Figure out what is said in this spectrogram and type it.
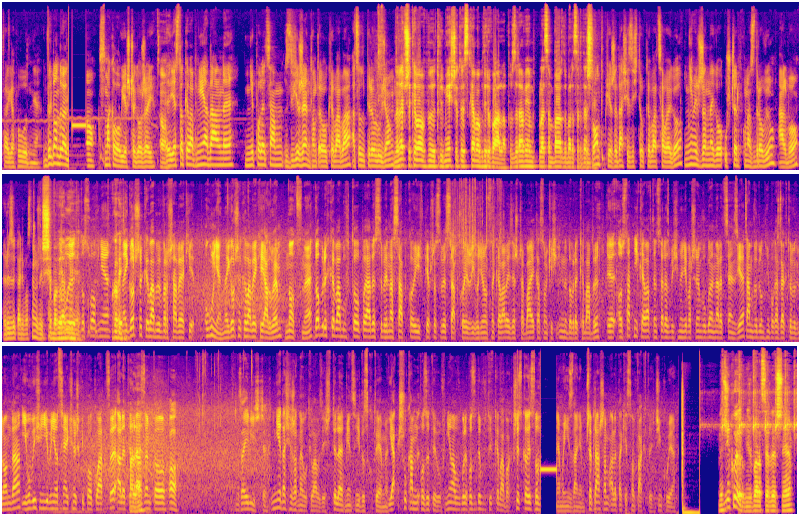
tak jak południe. Wyglądał jak o, smakował jeszcze gorzej. O. Jest to kebab niejadalny, nie polecam zwierzętom tego kebaba, a co dopiero ludziom. Najlepszy kebab w Trójmieście to jest kebab Drwala. Pozdrawiam, polecam bardzo, bardzo serdecznie. Wątpię, że da się zjeść tego kebaba całego i nie mieć żadnego uszczerbku na zdrowiu albo ryzykować własnym życiem. się To były dosłownie Oj. najgorsze kebaby w Warszawie, jakie. Ogólnie najgorsze kebaby, jakie jadłem. Nocne. Dobrych kebabów to pojadę sobie na sapko i wpieprzę sobie sapko, jeżeli chodzi o nocne kebaby. Jest jeszcze bajka, są jakieś inne dobre kebaby. E, ostatni kebab, ten teraz byśmy nie patrzyłem w ogóle na recenzję. Sam wygląd mi pokazał, jak to wygląda. I mówi się niby nie oceniaj książki po okładce, ale tym Ale? Razem to. O! Zajebiście. Nie da się żadnego kebabu zjeść. Tyle więcej nie dyskutujemy. Ja szukam pozytywów. Nie ma w ogóle pozytywów w tych kebabach. Wszystko jest do moim zdaniem. Przepraszam, ale takie są fakty. Dziękuję. No dziękuję również bardzo serdecznie.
